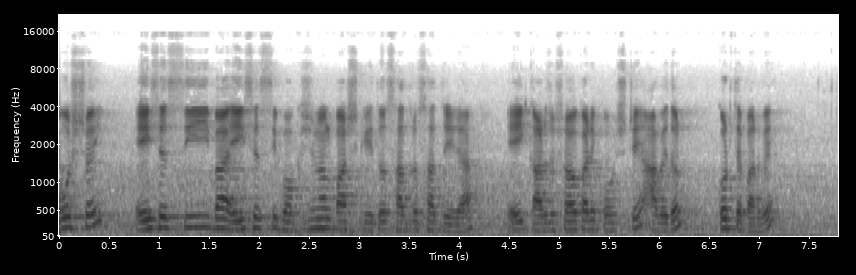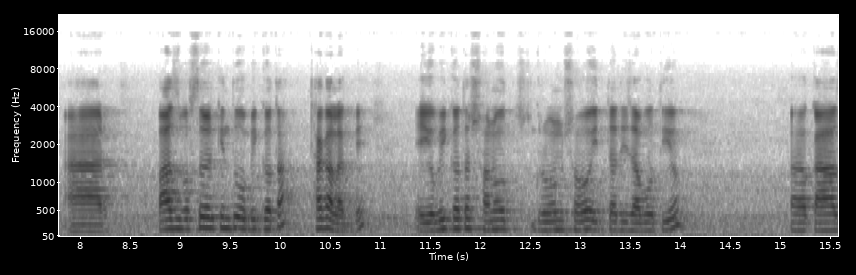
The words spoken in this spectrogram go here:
অবশ্যই এইচএসসি বা এইচএসসি ভোকেশনাল পাশকৃত ছাত্রছাত্রীরা এই কার্য সহকারী পোস্টে আবেদন করতে পারবে। আর পাঁচ বছরের কিন্তু অভিজ্ঞতা থাকা লাগবে। এই অভিজ্ঞতা সনদ গ্রহণ সহ ইত্যাদি যাবতীয় কাজ,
